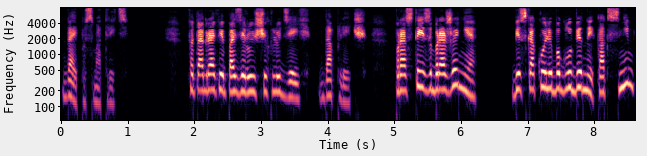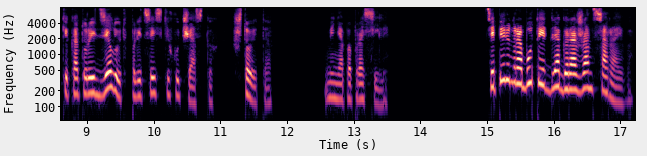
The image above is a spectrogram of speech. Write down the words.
Дай посмотреть. Фотографии позирующих людей до плеч. Простые изображения без какой-либо глубины, как снимки, которые делают в полицейских участках. Что это? Меня попросили. Теперь он работает для горожан Сараева.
